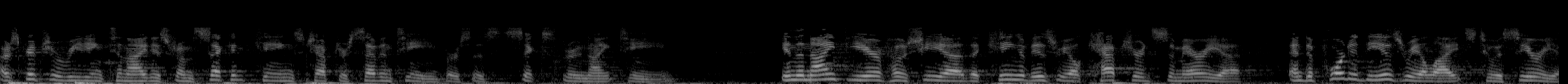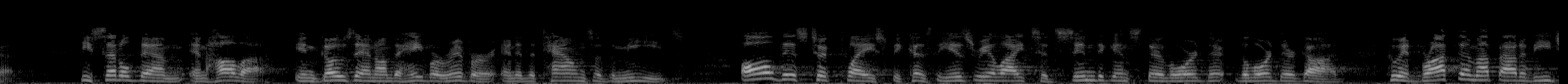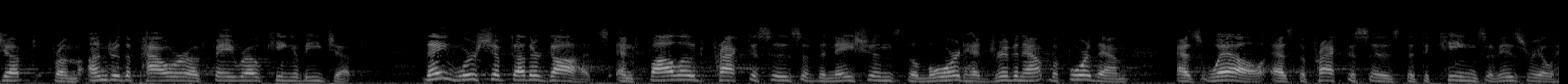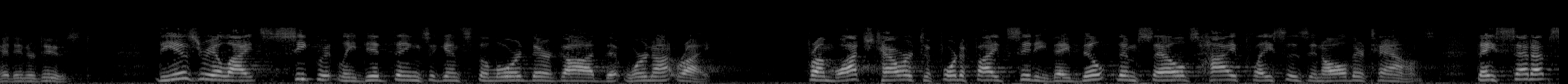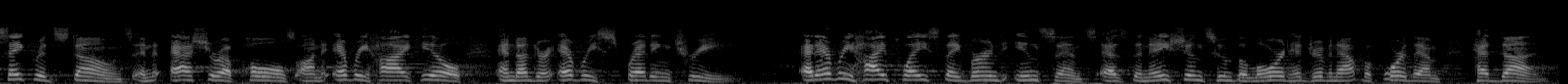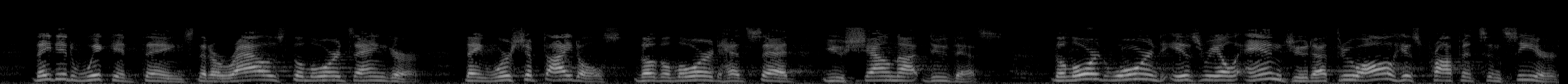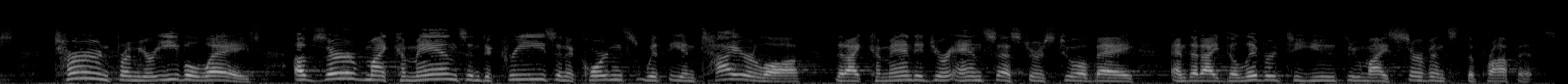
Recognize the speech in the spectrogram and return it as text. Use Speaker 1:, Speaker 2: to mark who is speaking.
Speaker 1: Our scripture reading tonight is from 2 Kings chapter 17, verses 6 through 19. In the ninth year of Hoshea, the king of Israel captured Samaria and deported the Israelites to Assyria. He settled them in Halah, in Gozan on the Habor River, and in the towns of the Medes. All this took place because the Israelites had sinned against their Lord, their, the Lord their God, who had brought them up out of Egypt from under the power of Pharaoh, king of Egypt. They worshiped other gods and followed practices of the nations the Lord had driven out before them, as well as the practices that the kings of Israel had introduced. The Israelites secretly did things against the Lord their God that were not right. From watchtower to fortified city, they built themselves high places in all their towns. They set up sacred stones and Asherah poles on every high hill and under every spreading tree. At every high place they burned incense, as the nations whom the Lord had driven out before them had done. They did wicked things that aroused the Lord's anger. They worshiped idols, though the Lord had said, You shall not do this. The Lord warned Israel and Judah through all his prophets and seers Turn from your evil ways. Observe my commands and decrees in accordance with the entire law that I commanded your ancestors to obey and that I delivered to you through my servants the prophets.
